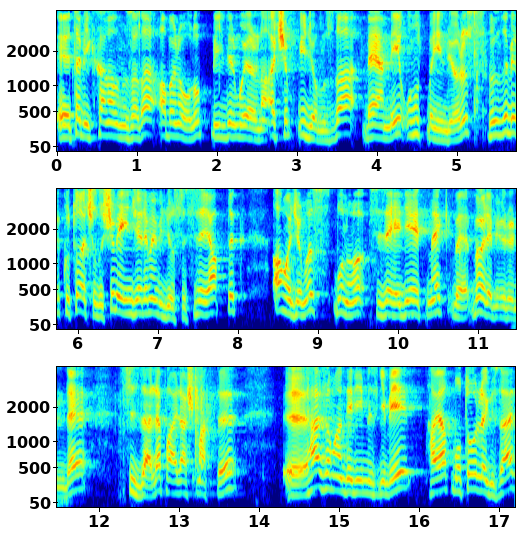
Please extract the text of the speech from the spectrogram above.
Ee, tabii ki kanalımıza da abone olup bildirim uyarını açıp videomuzu da beğenmeyi unutmayın diyoruz. Hızlı bir kutu açılışı ve inceleme videosu size yaptık. Amacımız bunu size hediye etmek ve böyle bir ürünü de sizlerle paylaşmaktı. Ee, her zaman dediğimiz gibi hayat motorla güzel,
